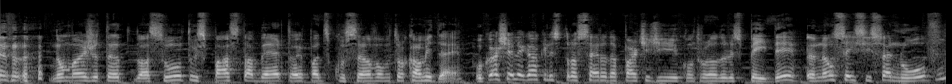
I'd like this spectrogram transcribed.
não manjo tanto do assunto, o espaço tá aberto aí pra discussão, vamos trocar uma ideia. O que eu achei legal é que eles trouxeram da parte de controladores PD, eu não sei se isso é novo,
